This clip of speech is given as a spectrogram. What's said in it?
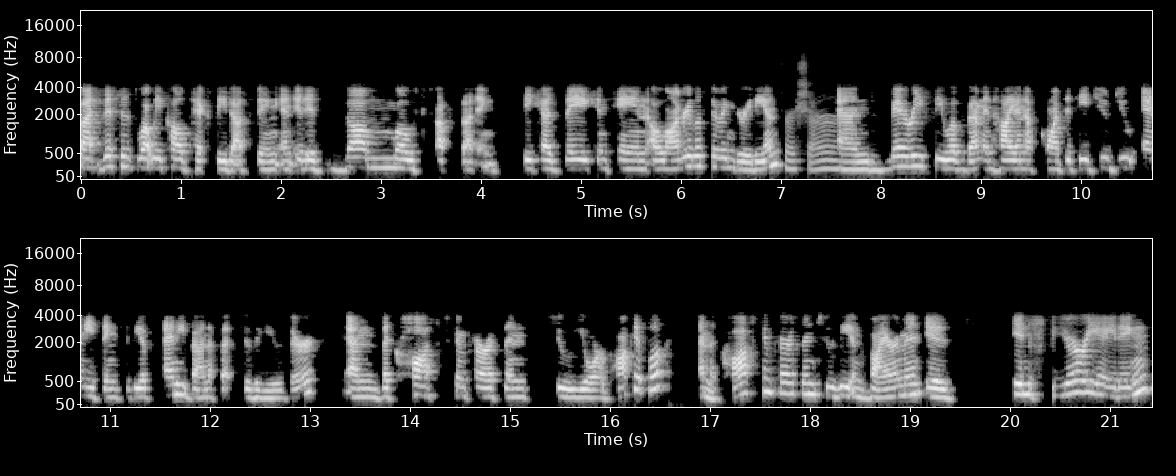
But this is what we call pixie dusting, and it is the most upsetting because they contain a laundry list of ingredients. For sure. And very few of them in high enough quantity to do anything to be of any benefit to the user. And the cost comparison to your pocketbook and the cost comparison to the environment is infuriating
